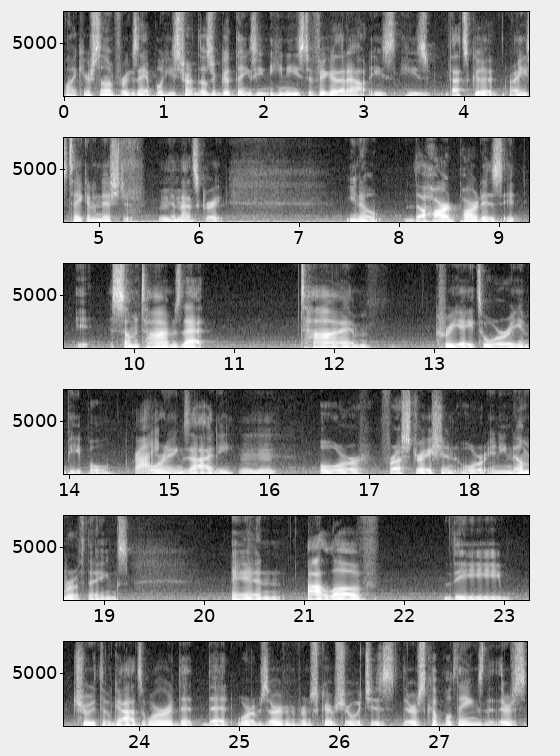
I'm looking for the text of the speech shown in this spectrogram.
like your son for example he's trying those are good things he, he needs to figure that out he's he's that's good right he's taking initiative Mm-hmm. and that's great you know the hard part is it, it sometimes that time creates worry in people Right. or anxiety Mm-hmm. Or frustration or any number of things and i love the truth of god's word that that we're observing from scripture which is there's a couple things that there's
